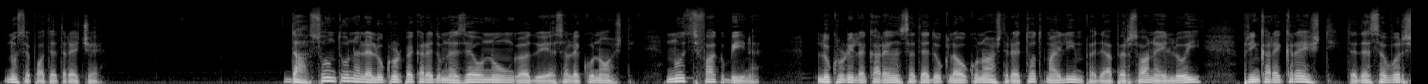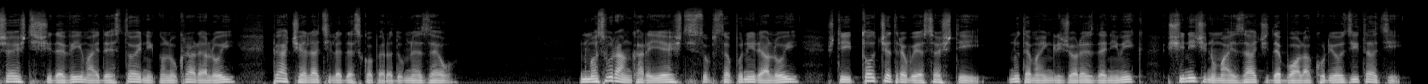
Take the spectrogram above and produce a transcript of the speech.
nu se poate trece. Da, sunt unele lucruri pe care Dumnezeu nu îngăduie să le cunoști, nu-ți fac bine. Lucrurile care însă te duc la o cunoaștere tot mai limpede a persoanei Lui, prin care crești, te desăvârșești și devii mai destoinic în lucrarea Lui, pe acelea ți le descoperă Dumnezeu. În măsura în care ești sub stăpânirea Lui, știi tot ce trebuie să știi, nu te mai îngrijorezi de nimic și nici nu mai zaci de boala curiozității.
